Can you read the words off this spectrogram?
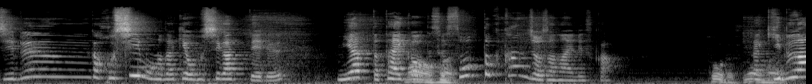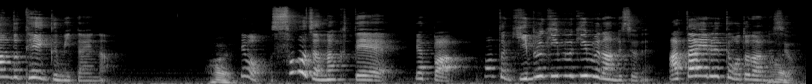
自分が欲しいものだけを欲しがってる、見合った対価をって、それあ損得感情じゃないですか。そうですね。ギブアンドテイクみたいな。はい。はい。でも、そうじゃなくて、やっぱ、本当ギブギブギブなんですよね。与えるってことなんですよ。はい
